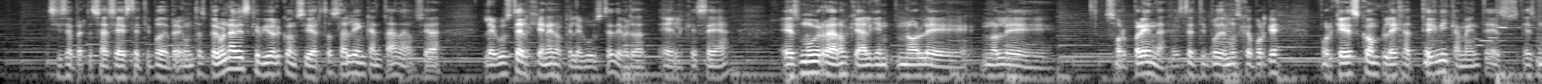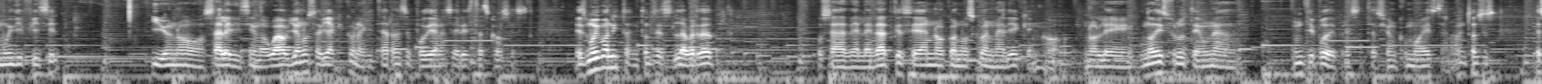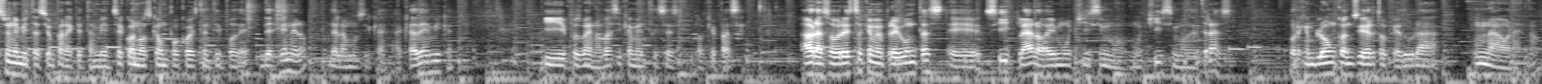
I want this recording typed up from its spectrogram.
sí se, se hace este tipo de preguntas, pero una vez que vio el concierto sale encantada, o sea, le guste el género que le guste, de verdad, el que sea es muy raro que alguien no le, no le sorprenda este tipo de música. ¿Por qué? Porque es compleja técnicamente, es, es muy difícil. Y uno sale diciendo, wow, yo no sabía que con la guitarra se podían hacer estas cosas. Es muy bonito, entonces la verdad, o sea, de la edad que sea, no conozco a nadie que no, no, le, no disfrute una, un tipo de presentación como esta, ¿no? Entonces es una invitación para que también se conozca un poco este tipo de, de género de la música académica. Y pues bueno, básicamente eso es lo que pasa. Ahora, sobre esto que me preguntas, eh, sí, claro, hay muchísimo, muchísimo detrás. Por ejemplo, un concierto que dura una hora, ¿no?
